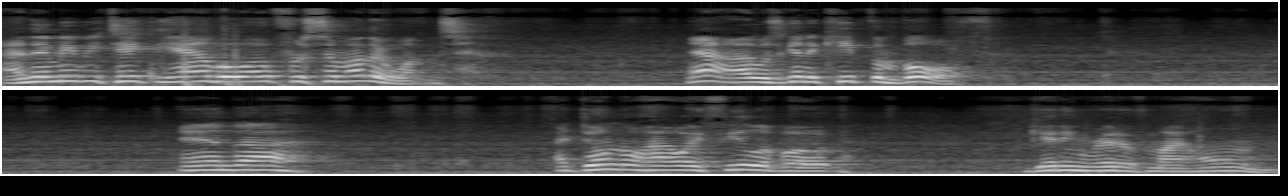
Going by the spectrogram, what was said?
and then maybe take the Ambo out for some other ones. Yeah, I was gonna keep them both. And uh, I don't know how I feel about getting rid of my home.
